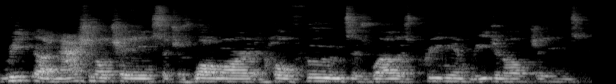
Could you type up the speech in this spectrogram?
re- uh, national chains such as Walmart and Whole Foods, as well as premium regional chains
